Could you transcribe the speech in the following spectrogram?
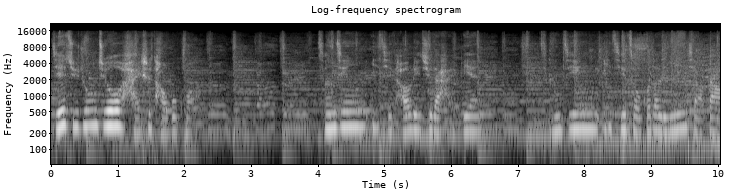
结局终究还是逃不过。曾经一起逃离去的海边，曾经一起走过的林荫小道。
